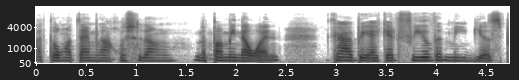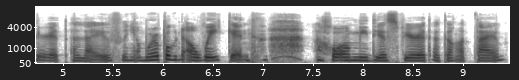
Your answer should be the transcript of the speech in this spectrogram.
ato nga time nga ako silang napaminawan grabe I can feel the media spirit alive. Nya more pag na-awaken ako ang media spirit at nga time.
